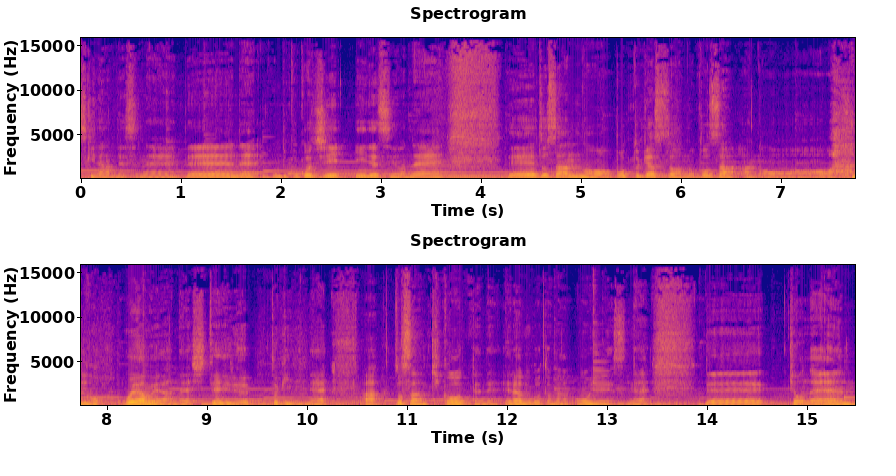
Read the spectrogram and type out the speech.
好きなんですね。でねほんと心地いいですよね。でゾさんのポッドキャストはのお父さんあの あのもやもやねしている時にねあゾさん聞こうってね選ぶことが多いんですね。で去年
